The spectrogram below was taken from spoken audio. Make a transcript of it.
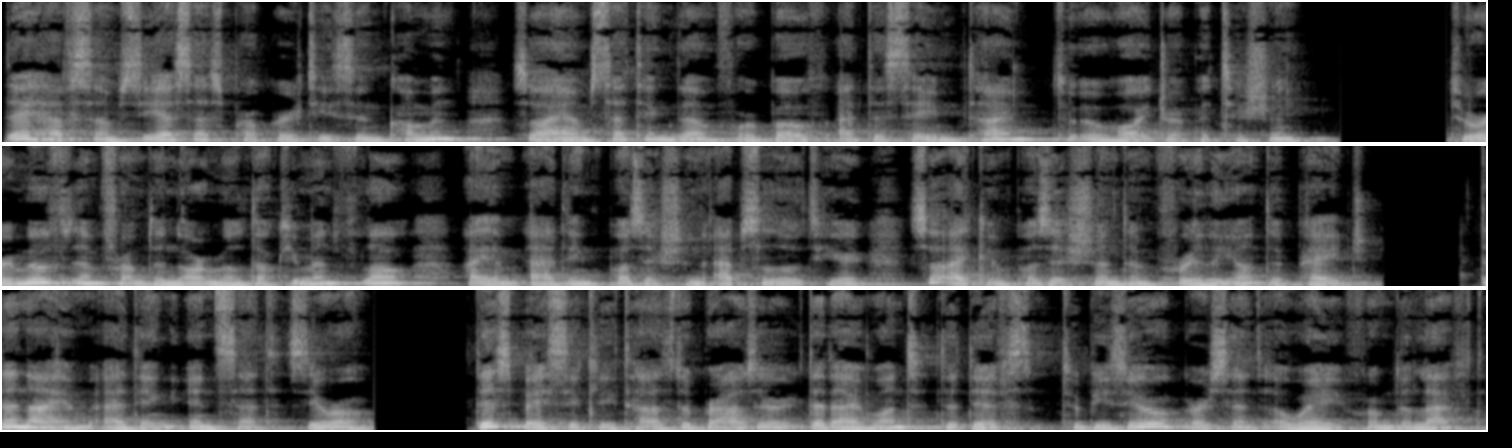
They have some CSS properties in common, so I am setting them for both at the same time to avoid repetition. To remove them from the normal document flow, I am adding position absolute here so I can position them freely on the page. Then I am adding inset 0. This basically tells the browser that I want the divs to be 0% away from the left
